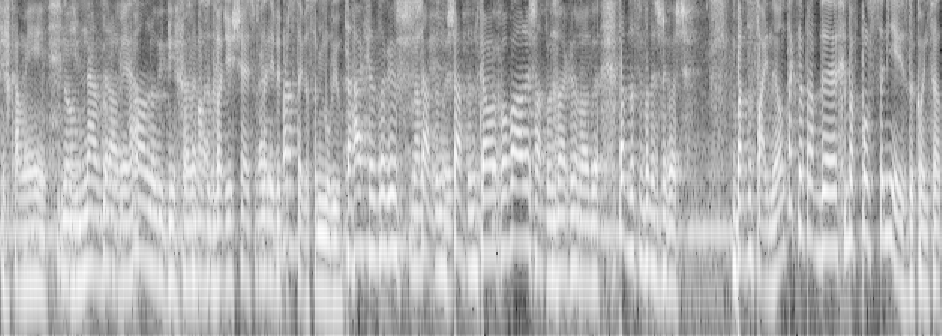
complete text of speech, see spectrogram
piwkami No, i na zdrowie. A on lubi piwko. Chyba dokładnie. 20 jest w stanie wypić z tego, co mi mówił. Tak, to, to już szacun, szacun. Kawał chłopa, ale szacun, tak naprawdę. Bardzo sympatyczny gość. Bardzo fajny. On tak naprawdę chyba w Polsce nie jest do końca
